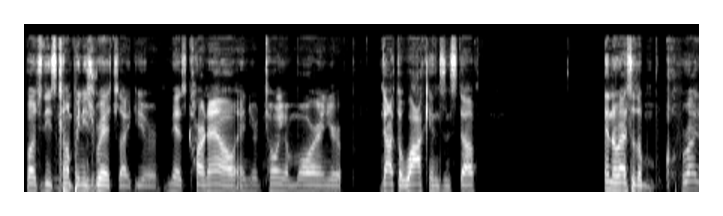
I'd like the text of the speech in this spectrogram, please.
bunch of these companies rich, like your Miss Carnell and your Antonio Moore and your Dr. Watkins and stuff, and the rest of the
